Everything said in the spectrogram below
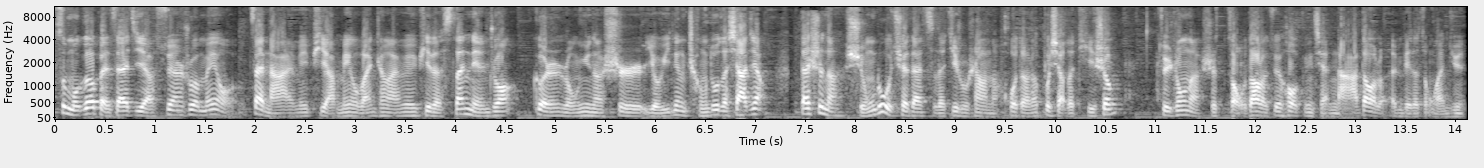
字母哥本赛季啊，虽然说没有再拿 MVP 啊，没有完成 MVP 的三连庄，个人荣誉呢是有一定程度的下降。但是呢，雄鹿却在此的基础上呢，获得了不小的提升。最终呢是走到了最后，并且拿到了 NBA 的总冠军。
